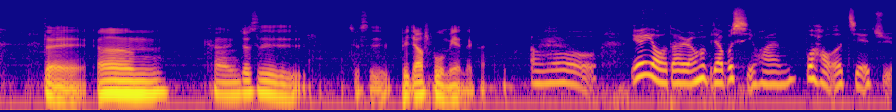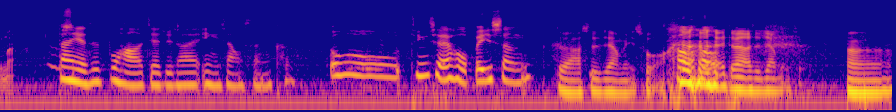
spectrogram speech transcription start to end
对，嗯，可能就是就是比较负面的感觉。哦，因为有的人会比较不喜欢不好的结局嘛。但也是不好的结局才会印象深刻。哦，听起来好悲伤。对啊，是这样没错。好好对啊，是这样没错。嗯，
